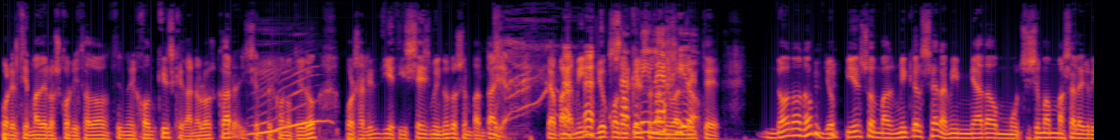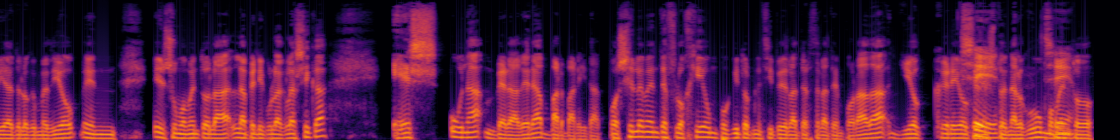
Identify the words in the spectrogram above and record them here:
por encima del oscorizado Anthony Hopkins que ganó el Oscar y siempre es conocido mm. por salir 16 minutos en pantalla. O sea, para mí, yo cuando pienso en Aníbal Lecter, no, no, no. Yo pienso en Matt Mikkelsen. A mí me ha dado muchísimas más alegrías de lo que me dio en, en su momento la, la película clásica es una verdadera barbaridad. Posiblemente flojee un poquito al principio de la tercera temporada. Yo creo que esto en algún momento,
